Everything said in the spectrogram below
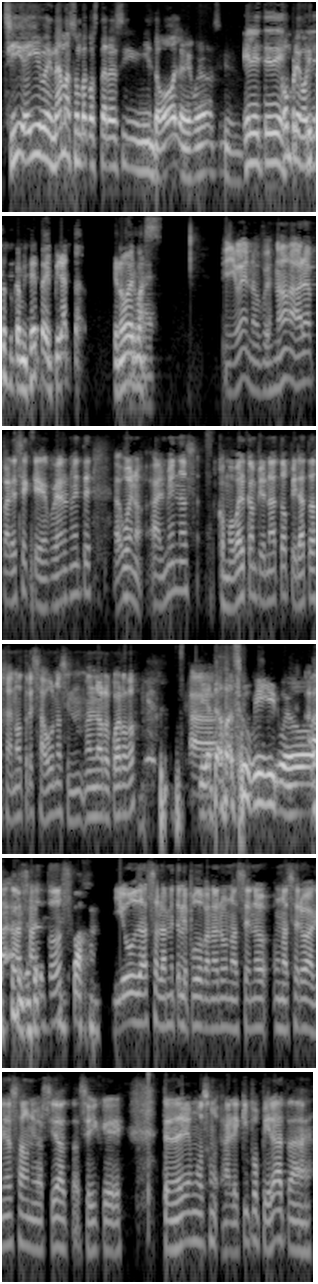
Sí, ahí en Amazon va a costar así mil dólares, weón. así. LTD. Compren ahorita su camiseta de pirata, que no va a haber más. Y bueno, pues no, ahora parece que realmente, ah, bueno, al menos como va el campeonato, Piratas ganó 3 a 1, si mal no recuerdo. A, Pirata va a subir, weón. a- a Santos. Y UDA solamente le pudo ganar 1 a 0, 1 a 0 a Alianza Universidad. Así que tendremos un- al equipo pirata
